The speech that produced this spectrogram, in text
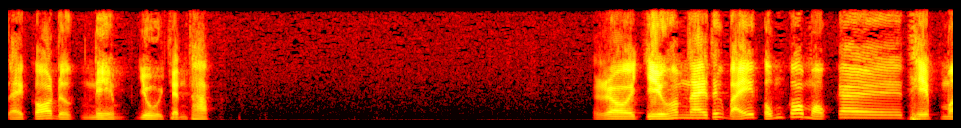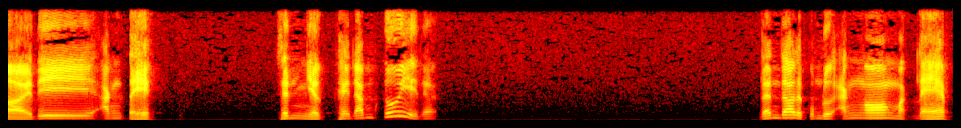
để có được niềm vui chánh pháp rồi chiều hôm nay thứ bảy cũng có một cái thiệp mời đi ăn tiệc, sinh nhật hay đám cưới gì đó. Đến đó thì cũng được ăn ngon, mặc đẹp.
